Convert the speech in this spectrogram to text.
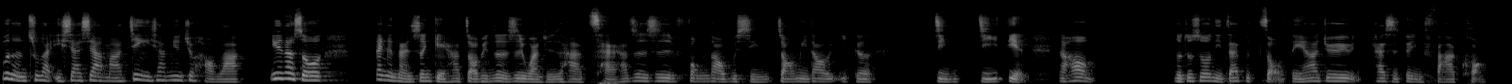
不能出来一下下吗？见一下面就好啦。因为那时候那个男生给他照片真的是完全是他的菜，他真的是疯到不行，着迷到一个极极点，然后。我就说你再不走，等一下就会开始对你发狂。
